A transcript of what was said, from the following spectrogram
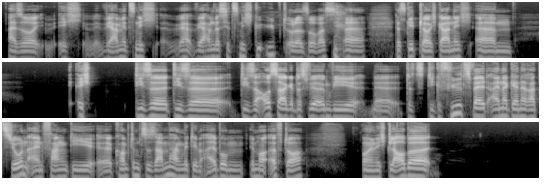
also ich, wir haben jetzt nicht, wir, wir haben das jetzt nicht geübt oder sowas. äh, das geht, glaube ich, gar nicht. Ähm, ich, diese, diese, diese Aussage, dass wir irgendwie ne, dass die Gefühlswelt einer Generation einfangen, die äh, kommt im Zusammenhang mit dem Album immer öfter. Und ich glaube,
